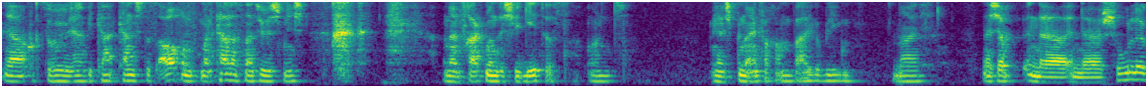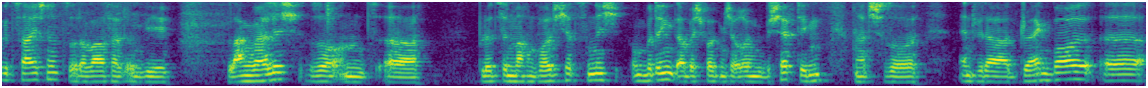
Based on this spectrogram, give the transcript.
ja. guckt so, ja, wie kann, kann ich das auch? Und man kann das natürlich nicht. und dann fragt man sich, wie geht es? Und ja, ich bin einfach am Ball geblieben. Nice. Ich habe in der, in der Schule gezeichnet, so da war es halt irgendwie langweilig so und äh, Blödsinn machen wollte ich jetzt nicht unbedingt, aber ich wollte mich auch irgendwie beschäftigen. Dann hatte ich so entweder Dragon Ball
